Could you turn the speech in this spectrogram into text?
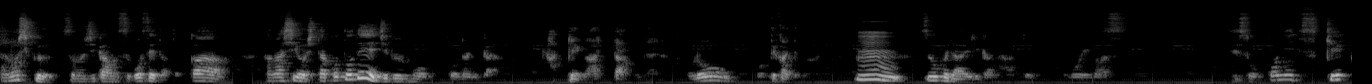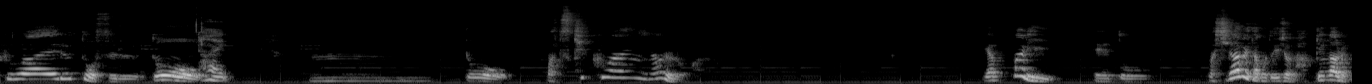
楽しくその時間を過ごせたとか、話をしたことで自分もこう何か発見があったみたいなところを持って帰ってもらう。うん。すごく大事かなと思います。で、そこに付け加えるとすると、はい。うーんと、まあ、付け加えになるのかな。やっぱり、えっ、と、まあ、調べたこと以上の発見があるに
